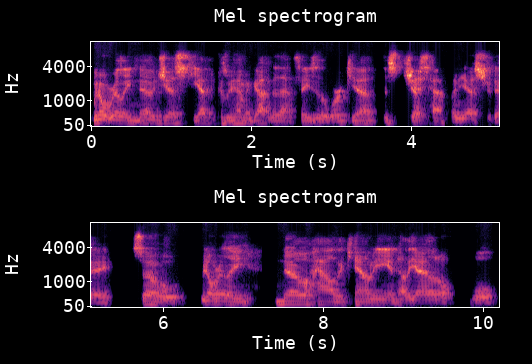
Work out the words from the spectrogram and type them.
We don't really know just yet because we haven't gotten to that phase of the work yet. This just happened yesterday. So we don't really know how the county and how the island will, will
